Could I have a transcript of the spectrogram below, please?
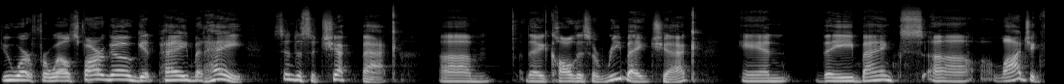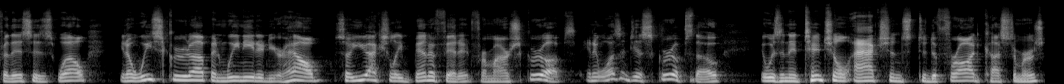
do work for Wells Fargo, get paid, but hey, send us a check back. Um, they call this a rebate check. And the bank's uh, logic for this is well, you know, we screwed up and we needed your help, so you actually benefited from our screw ups. And it wasn't just screw ups, though, it was an intentional actions to defraud customers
